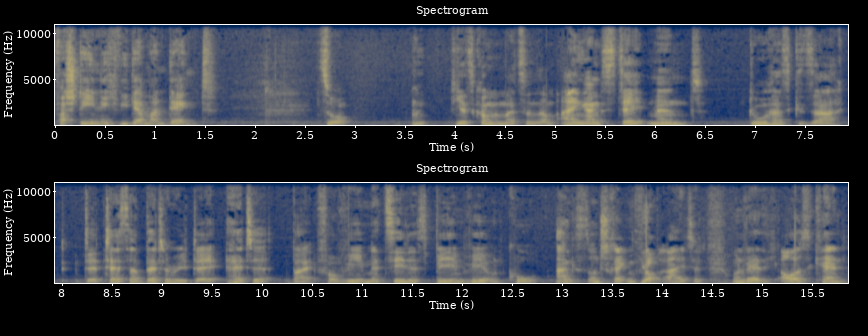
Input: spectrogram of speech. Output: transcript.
verstehen nicht, wie der Mann denkt. So, und jetzt kommen wir mal zu unserem Eingangsstatement. Du hast gesagt, der Tesla Battery Day hätte bei VW, Mercedes, BMW und Co. Angst und Schrecken Ja. verbreitet. Und wer sich auskennt,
